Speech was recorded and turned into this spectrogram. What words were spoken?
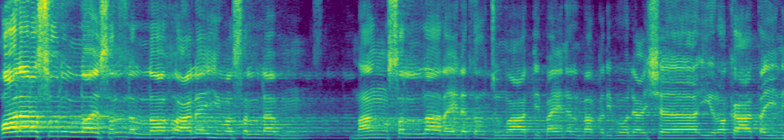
قال رسول الله صلى الله عليه وسلم من صلى ليلة الجمعة بين المغرب والعشاء ركعتين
